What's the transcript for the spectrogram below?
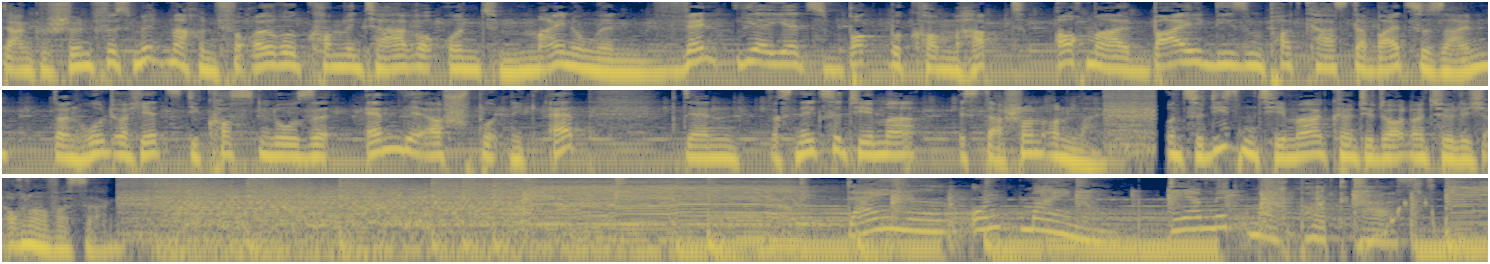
Dankeschön fürs Mitmachen, für eure Kommentare und Meinungen. Wenn ihr jetzt Bock bekommen habt, auch mal bei diesem Podcast dabei zu sein, dann holt euch jetzt die kostenlose MDR Sputnik App, denn das nächste Thema ist da schon online. Und zu diesem Thema könnt ihr dort natürlich auch noch was sagen. Deine und Meinung, der Mitmach-Podcast.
